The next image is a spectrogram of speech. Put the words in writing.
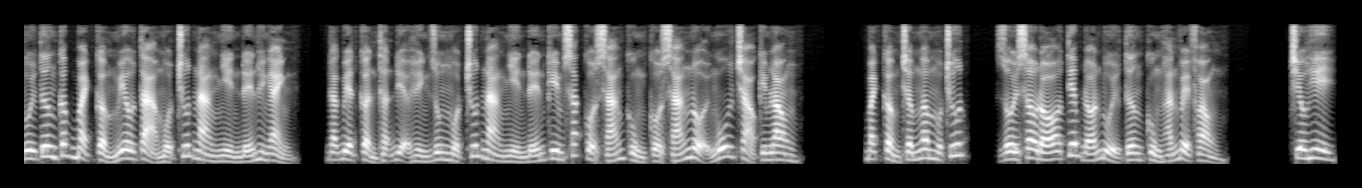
Bùi tương cấp Bạch Cẩm miêu tả một chút nàng nhìn đến hình ảnh, đặc biệt cẩn thận địa hình dung một chút nàng nhìn đến kim sắc cột sáng cùng cột sáng nội ngũ trảo kim long. Bạch Cẩm trầm ngâm một chút, rồi sau đó tiếp đón Bùi Tương cùng hắn về phòng. Chiêu Hy,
